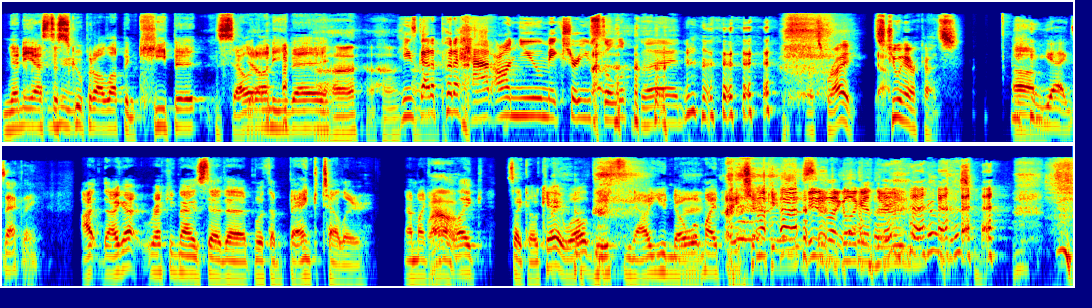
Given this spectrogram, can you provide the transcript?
and then he has to scoop it all up and keep it, and sell it on eBay. Uh-huh, uh-huh. He's got to put a hat on you, make sure you still look good. That's right. It's two haircuts. Um, yeah, exactly. I, I got recognized at uh with a bank teller. And I'm like, I Wow. don't like. It's like, okay, well, dude, now you know what my paycheck is. He's like looking there. he's like, "Oh, Justin."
